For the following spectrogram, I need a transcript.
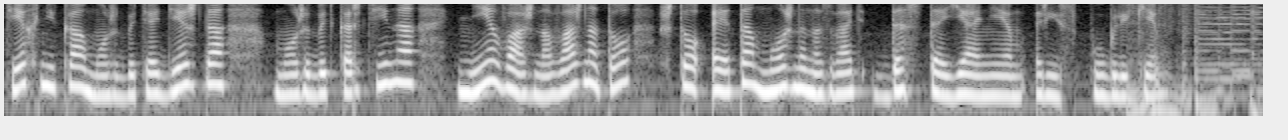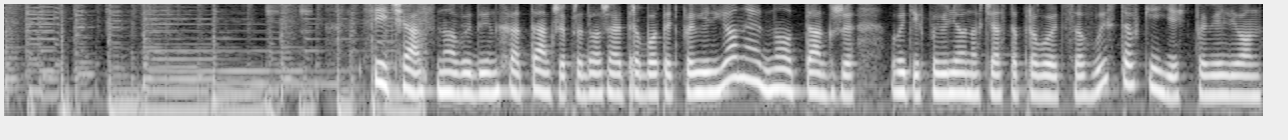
техника, может быть одежда, может быть картина. Не важно. Важно то, что это можно назвать достоянием республики. Сейчас на ВДНХ также продолжают работать павильоны, но также в этих павильонах часто проводятся выставки. Есть павильон,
